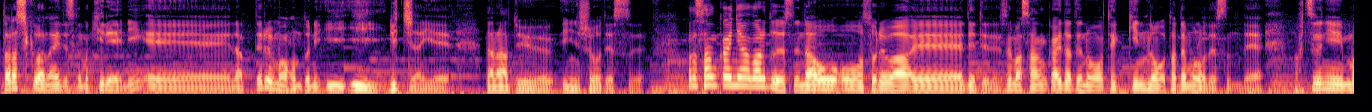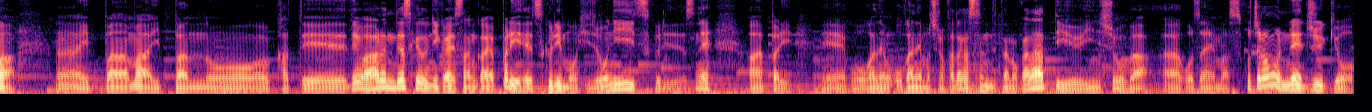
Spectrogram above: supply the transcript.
新しくはないですけど、まあ、綺麗に、えー、なってる、まあ本当にいい、いい、リッチな家だなという印象です。また3階に上がるとですね、なおそれは、えー、出てですね、まあ3階建ての鉄筋の建物ですんで、普通にまあ一般まあ一般の家庭ではあるんですけど2階3階やっぱり作りも非常にいい作りですねやっぱり、えー、お金お金持ちの方が住んでたのかなっていう印象がございますこちらの方にね住居、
